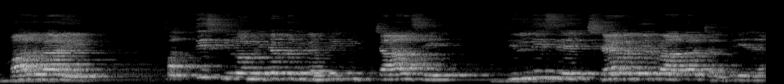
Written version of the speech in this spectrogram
मालगाड़ी बत्तीस किलोमीटर प्रति घंटे की चाल से दिल्ली से छह बजे प्रातः चलती है।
